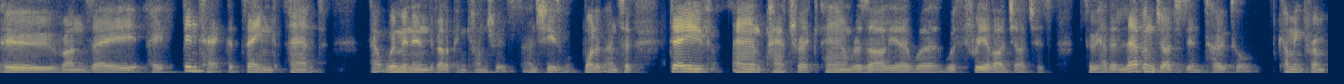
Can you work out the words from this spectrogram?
who runs a, a fintech that's aimed at, at women in developing countries. And she's one of, and so Dave and Patrick and Rosalia were, were three of our judges. So we had 11 judges in total coming from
